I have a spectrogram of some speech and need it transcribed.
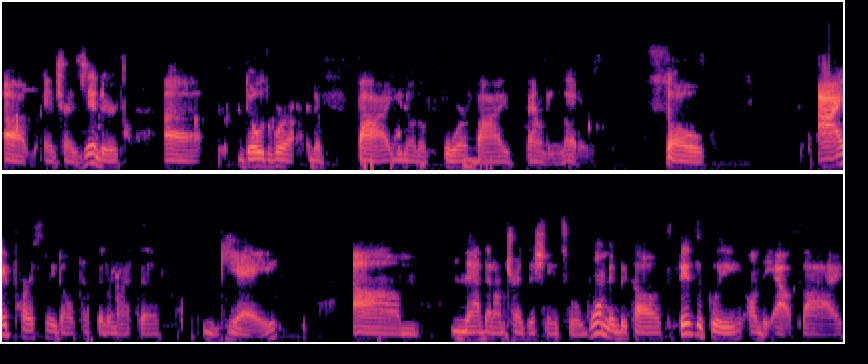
uh, and transgendered, uh, those were the five, you know, the four or five founding letters. So I personally don't consider myself gay um, now that I'm transitioning to a woman because physically on the outside,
